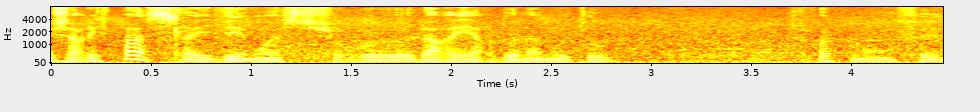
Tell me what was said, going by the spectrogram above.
J'arrive pas à slider moi sur euh, l'arrière de la moto. Je sais pas comment on fait.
